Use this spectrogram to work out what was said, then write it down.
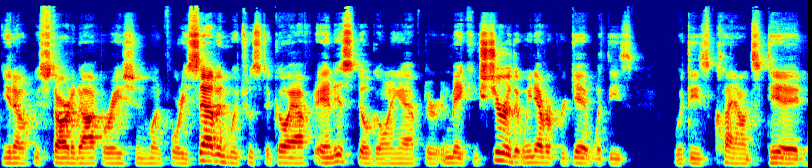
you know we started Operation 147, which was to go after and is still going after and making sure that we never forget what these what these clowns did.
